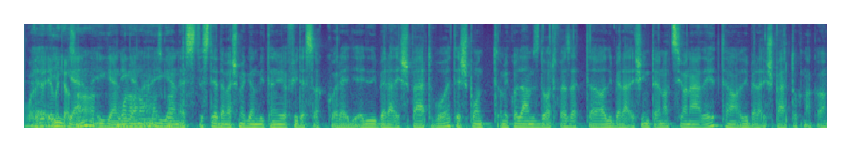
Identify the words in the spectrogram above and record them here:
volt. Ugye, igen, az a igen, igen, igen, ezt, ezt érdemes megemlíteni, hogy a Fidesz akkor egy, egy liberális párt volt, és pont amikor Lambsdorff vezette a liberális internacionálét, a liberális pártoknak a,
